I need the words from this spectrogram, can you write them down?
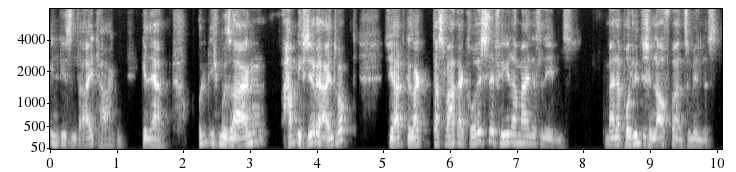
in diesen drei Tagen gelernt. Und ich muss sagen, habe mich sehr beeindruckt. Sie hat gesagt, das war der größte Fehler meines Lebens, meiner politischen Laufbahn zumindest,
